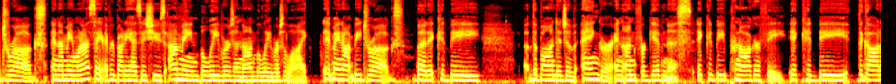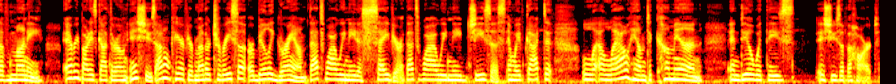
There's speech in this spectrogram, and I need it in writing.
drugs. And I mean, when I say everybody has issues, I mean believers and non believers alike. It may not be drugs, but it could be the bondage of anger and unforgiveness. It could be pornography. It could be the God of money. Everybody's got their own issues. I don't care if you're Mother Teresa or Billy Graham. That's why we need a Savior. That's why we need Jesus. And we've got to l- allow Him to come in and deal with these issues of the heart.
